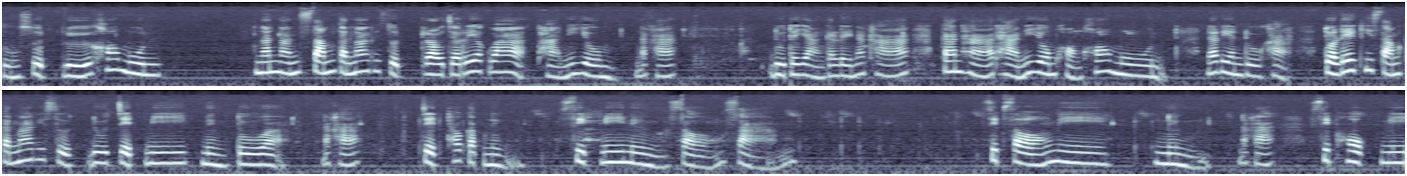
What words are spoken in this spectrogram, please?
สูงสุดหรือข้อมูล นั้นๆ ซ้ำกันมากที่สุด เราจะเรียกว่าฐานนิยมนะคะ ดูตัวอย่างกันเลยนะคะ การหาฐานนิยมของข้อมูลนักเรียนดูค่ะ ตัวเลขที่ซ้ำกันมากที่สุด ดู 7 มี 1 ตัวนะคะ 7 เท่ากับ 1 10 มี 1 2 3 12 มี 1 นะคะ 16 มี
